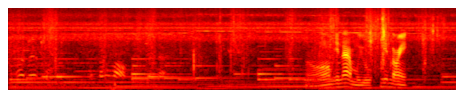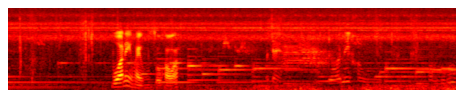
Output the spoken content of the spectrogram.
มันต้องหลอกอ๋อ มีน้ำอยู่นิดหน่อย บัวนี่ไข่สู่เขาอะไม่ใช่เดี๋ยวนี้ของของลุง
